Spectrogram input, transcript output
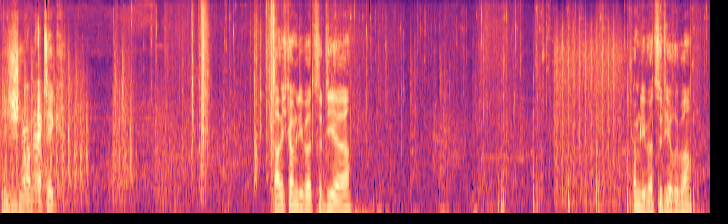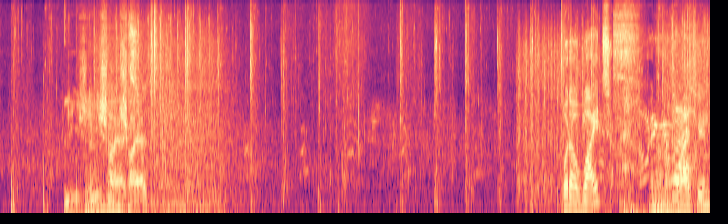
Legion on Attic. Ich glaube, ich komme lieber zu dir. Ich komme lieber zu dir rüber. Legion, Legion Child. Oder White. Können wir noch White gehen?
